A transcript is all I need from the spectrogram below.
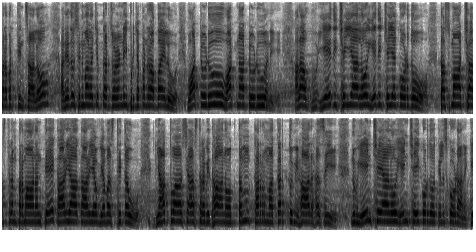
ప్రవర్తించాలో అదేదో సినిమాలో చెప్తారు చూడండి. ఇప్పుడు చెప్పండి రా అబ్బాయిలు what to do what not to do అని. అలా ఏది చెయ్యాలో ఏది చెయ్యకూడదో తస్మాత్ శాస్త్రం ప్రమాణంతే కార్యాకార్య వ్యవస్థితవు జ్ఞాత్వా శాస్త్ర విధానోక్తం కర్మ కర్తుమిహార్హసి. నువ్వు ఏం చేయాలో ఏం చేయకూడదో తెలుసుకోవడానికి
